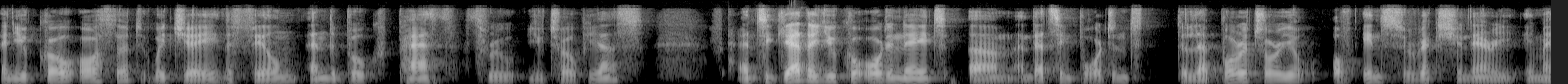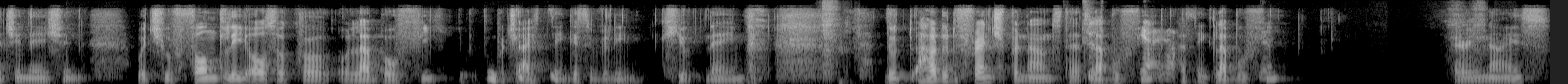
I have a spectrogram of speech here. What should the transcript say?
And you co authored with Jay the film and the book Path Through Utopias. And together you coordinate, um, and that's important, the Laboratory of Insurrectionary Imagination, which you fondly also call La which I think is a really cute name. do, how do the French pronounce that? La Bouffi? Yeah, yeah. I think La Bouffi. Yeah. Very nice.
